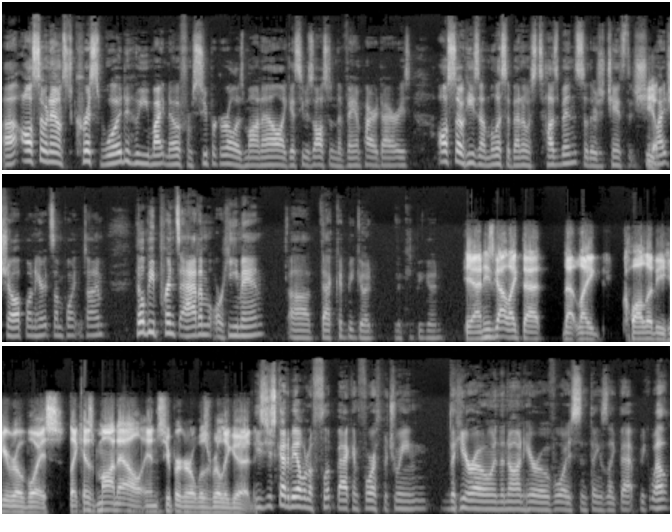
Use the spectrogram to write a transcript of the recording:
Uh, also announced Chris Wood, who you might know from Supergirl as Mon-El. I guess he was also in the Vampire Diaries. Also, he's a Melissa Benoist's husband, so there's a chance that she Yep. might show up on here at some point in time. He'll be Prince Adam or He Man. Uh, that could be good. It could be good. Yeah, and he's got like that that like quality hero voice. Like his Mon-El in Supergirl was really good. He's just got to be able to flip back and forth between the hero and the non-hero voice and things like that. Well,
